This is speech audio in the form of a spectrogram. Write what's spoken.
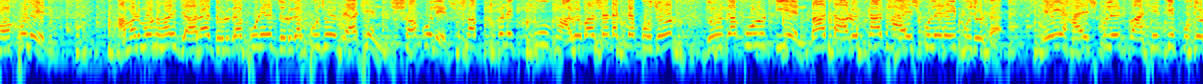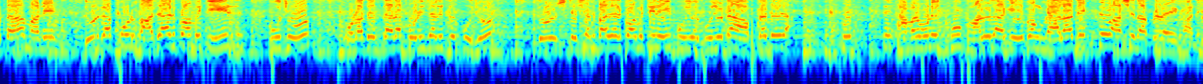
সকলের, আমার মনে হয় যারা দুর্গাপুরের দুর্গাপুজো দেখেন, সকলের সব মানে খুব ভালোবাসার একটা পুজো দুর্গাপুর টিএন বা তারকনাথ হাই স্কুলের এই পুজোটা। এই হাই স্কুলের মাঠের যে পুজোটা মানে দুর্গাপুর বাজার কমিটির পুজো, ওনাদের দ্বারা পরিচালিত পুজো, তো স্টেশন বাজার কমিটির এই পুজো, পুজোটা আপনাদের প্রত্যেক, আমার মনে হয় খুব ভালো লাগে এবং মেলা দেখতেও আসেন আপনারা এখানে।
